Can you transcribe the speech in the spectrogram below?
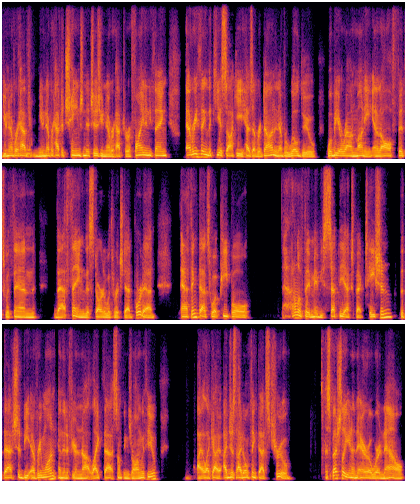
You never have you never have to change niches. You never have to refine anything. Everything that Kiyosaki has ever done and ever will do will be around money, and it all fits within that thing that started with Rich Dad Poor Dad. And I think that's what people. I don't know if they maybe set the expectation that that should be everyone, and that if you're not like that, something's wrong with you. I like I, I just I don't think that's true, especially in an era where now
